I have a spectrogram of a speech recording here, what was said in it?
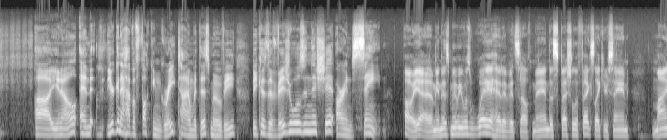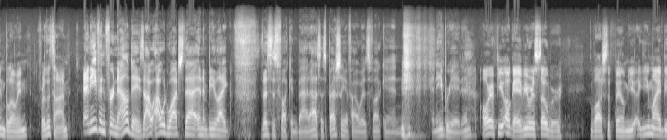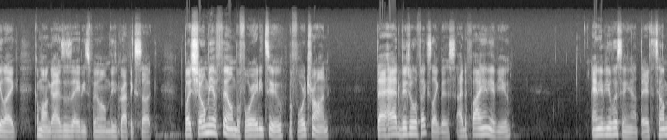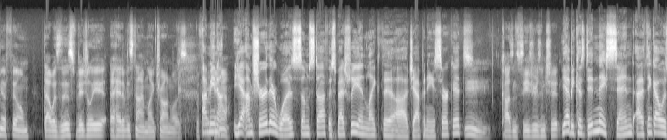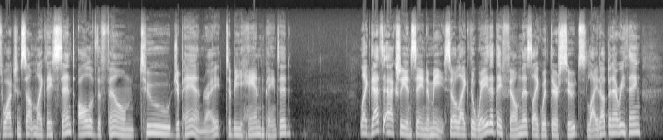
Uh, you know, and you're gonna have a fucking great time with this movie because the visuals in this shit are insane. Oh yeah, I mean this movie was way ahead of itself, man. The special effects, like you're saying, mind blowing for the time. And even for nowadays, I, I would watch that and be like, this is fucking badass, especially if I was fucking inebriated. Or if you okay, if you were sober, watch the film, you you might be like, "Come on, guys, this is an '80s film. These graphics suck." But show me a film before '82, before Tron, that had visual effects like this. I defy any of you, any of you listening out there, to tell me a film that was this visually ahead of its time, like Tron was. Before I mean, uh, yeah, I'm sure there was some stuff, especially in like the uh, Japanese circuits. causing seizures and shit. Yeah, because didn't they send? I think I was watching something like they sent all of the film to Japan, right, to be hand painted. Like that's actually insane to me. So like the way that they filmed this, like with their suits light up and everything,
